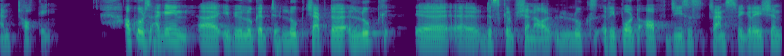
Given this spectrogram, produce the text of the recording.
and talking. Of course, again, uh, if you look at Luke chapter, Luke uh, uh, description or Luke's report of Jesus' transfiguration,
